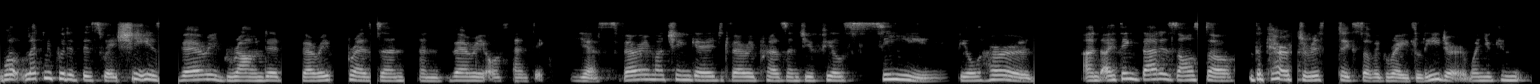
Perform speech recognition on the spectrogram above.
well, let me put it this way. She is very grounded, very present, and very authentic. Yes, very much engaged, very present. You feel seen, you feel heard. And I think that is also the characteristics of a great leader when you can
